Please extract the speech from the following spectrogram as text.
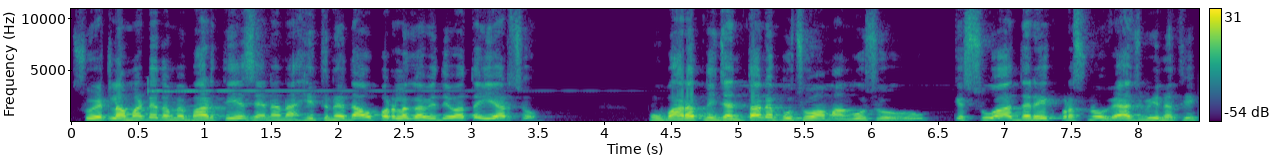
શું એટલા માટે તમે ભારતીય સેનાના હિતને દાવ પર લગાવી દેવા તૈયાર છો? હું ભારતની જનતાને પૂછવા માંગુ છું કે શું આ દરેક પ્રશ્નો વ્યાજબી નથી?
